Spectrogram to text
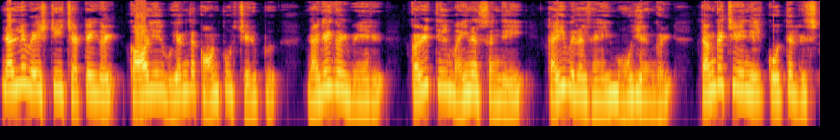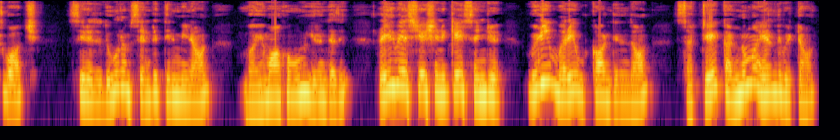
நல்ல வேஷ்டி சட்டைகள் காலில் உயர்ந்த கான்பூர் செருப்பு நகைகள் வேறு கழுத்தில் மைனர் சங்கிலி கைவிரல்களில் மோதிரங்கள் தங்கச்செயினில் கோத்த ரிஸ்ட் வாட்ச் சிறிது தூரம் சென்று திரும்பினான். பயமாகவும் இருந்தது. ரயில்வே ஸ்டேஷனுக்கே சென்று விடியும் வரை உட்கார்ந்திருந்தான். சற்றே கண்ணும் அயர்ந்து விட்டான்.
